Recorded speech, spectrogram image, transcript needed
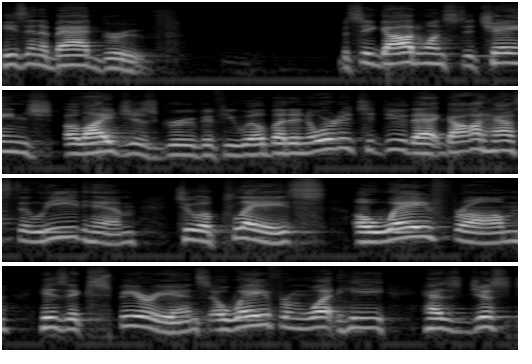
He's in a bad groove. But see, God wants to change Elijah's groove, if you will. But in order to do that, God has to lead him to a place away from his experience, away from what he has just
